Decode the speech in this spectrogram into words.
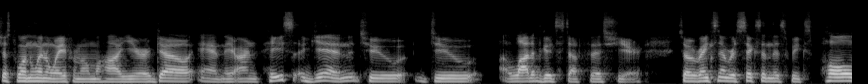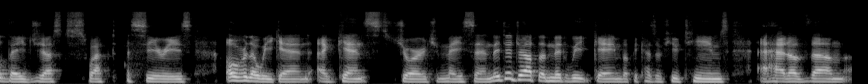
just one win away from Omaha a year ago, and they are on pace again to do a lot of good stuff this year. So ranks number six in this week's poll. They just swept a series over the weekend against George Mason. They did drop a midweek game, but because a few teams ahead of them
